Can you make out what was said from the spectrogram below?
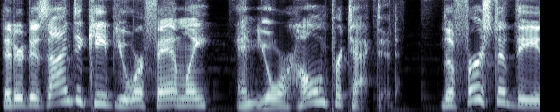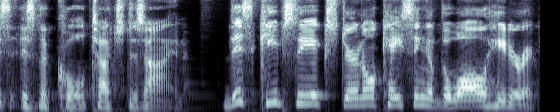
that are designed to keep your family and your home protected. The first of these is the Cool Touch design. This keeps the external casing of the wall heater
